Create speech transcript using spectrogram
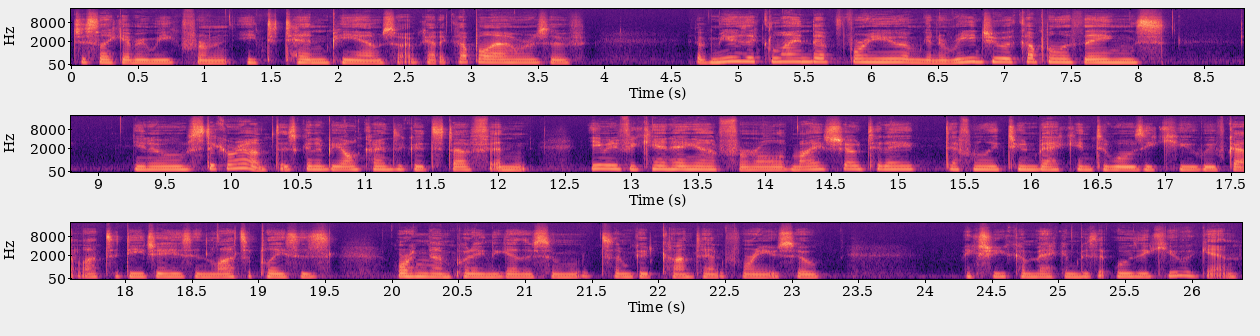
just like every week from 8 to 10 p.m. So I've got a couple hours of of music lined up for you. I'm going to read you a couple of things. You know, stick around. There's going to be all kinds of good stuff. And even if you can't hang out for all of my show today, definitely tune back into WOZQ. We've got lots of DJs in lots of places working on putting together some, some good content for you. So make sure you come back and visit WOZQ again.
